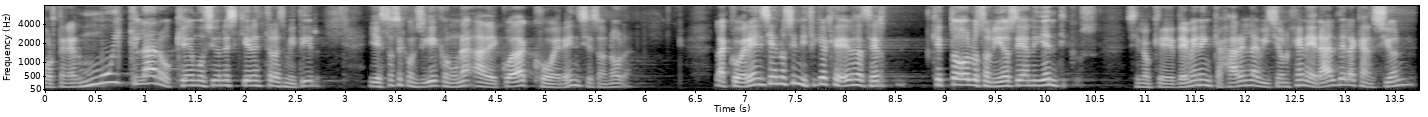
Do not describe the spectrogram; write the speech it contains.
por tener muy claro qué emociones quieren transmitir, y esto se consigue con una adecuada coherencia sonora. La coherencia no significa que debes hacer que todos los sonidos sean idénticos, sino que deben encajar en la visión general de la canción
